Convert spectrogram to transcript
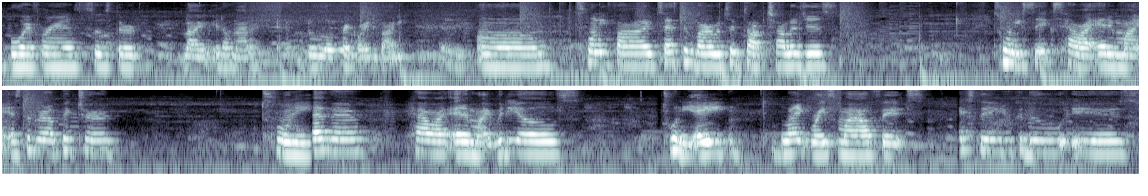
boyfriend, sister, like it don't matter. Do a little prank on anybody. Um, 25, testing viral TikTok challenges. 26, how I edit my Instagram picture. 27, how I edit my videos. 28, blank race my outfits. Next thing you could do is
